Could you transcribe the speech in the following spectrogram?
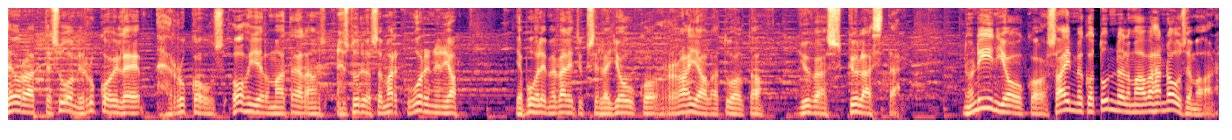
Seuraatte Suomi rukoilee rukousohjelmaa. Täällä on studiossa Markku Vuorinen ja, ja puhelimen välityksellä Jouko Rajala tuolta Jyväskylästä. No niin Jouko, saimmeko tunnelmaa vähän nousemaan?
